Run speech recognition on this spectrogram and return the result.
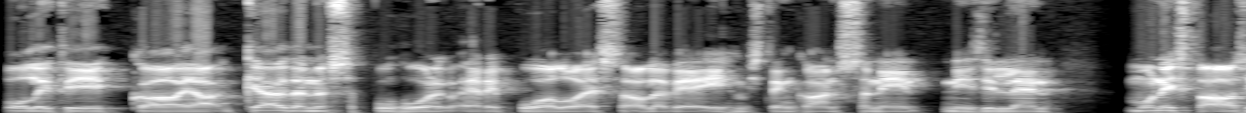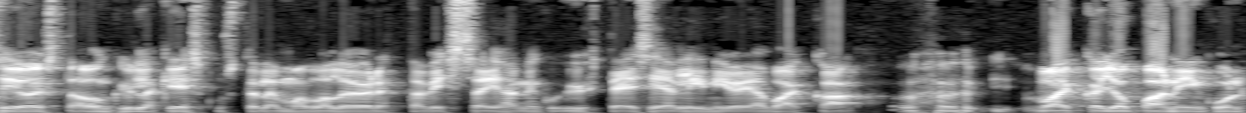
politiikkaa ja käytännössä puhuu eri puolueissa olevien ihmisten kanssa, niin, niin silleen monista asioista on kyllä keskustelemalla löydettävissä ihan niin kuin yhteisiä linjoja, vaikka, vaikka jopa niin kuin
